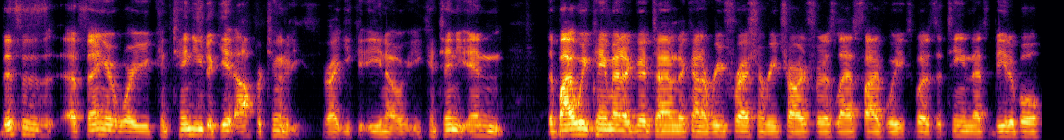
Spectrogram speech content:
this is a thing where you continue to get opportunities, right? You you know you continue, and the bye week came at a good time to kind of refresh and recharge for this last five weeks. But it's a team that's beatable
